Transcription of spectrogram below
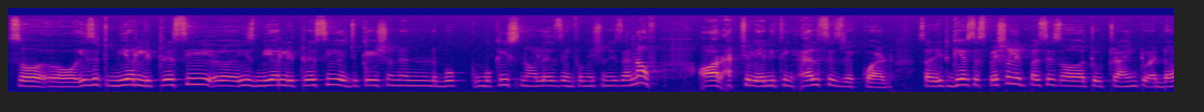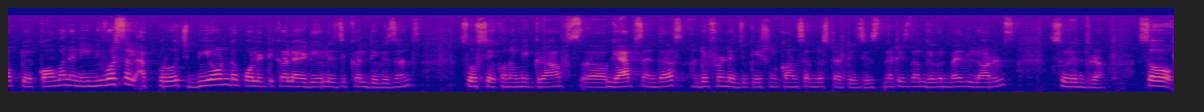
So, uh, is it mere literacy, uh, is mere literacy, education and book, bookish knowledge information is enough or actually anything else is required? So, it gives a special emphasis uh, to trying to adopt a common and universal approach beyond the political ideological divisions socioeconomic graphs, uh, gaps and the different educational concept strategies that is the given by Lawrence Surendra. So,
